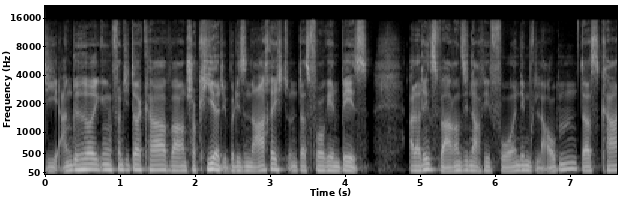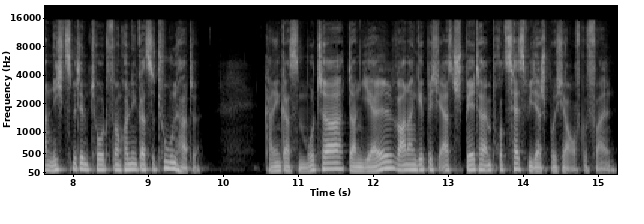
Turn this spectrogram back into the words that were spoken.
Die Angehörigen von Dieter K. waren schockiert über diese Nachricht und das Vorgehen Bs. Allerdings waren sie nach wie vor in dem Glauben, dass K. nichts mit dem Tod von Kalinka zu tun hatte. Kalinkas Mutter, Danielle, waren angeblich erst später im Prozess Widersprüche aufgefallen.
